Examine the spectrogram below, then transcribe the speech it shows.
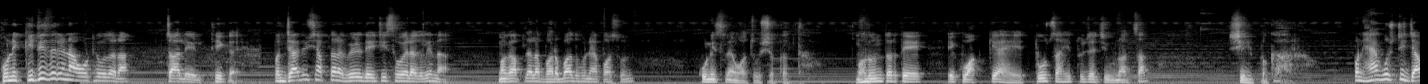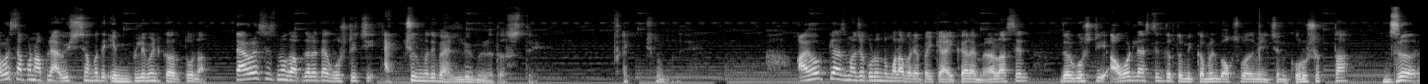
कोणी किती जरी नावं ठेवलं ना चालेल ठीक आहे. पण ज्या दिवशी आपल्याला वेळ द्यायची सवय लागली ना मग आपल्याला बर्बाद होण्यापासून कुणीच नाही वाचवू शकत. म्हणून तर ते एक वाक्य आहे तूच आहे तुझ्या जीवनाचा शिल्पकार. पण ह्या गोष्टी ज्यावेळेस आपण आपल्या आयुष्यामध्ये इम्प्लिमेंट करतो ना त्यावेळेसच मग आपल्याला त्या गोष्टीची ॲक्च्युअलमध्ये व्हॅल्यू मिळत असते. ॲक्च्युअलमध्ये आय होप की आज माझ्याकडून तुम्हाला बऱ्यापैकी ऐकायला मिळालं असेल. जर गोष्टी आवडल्या असतील तर तुम्ही कमेंट बॉक्समध्ये मेन्शन करू शकता. जर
